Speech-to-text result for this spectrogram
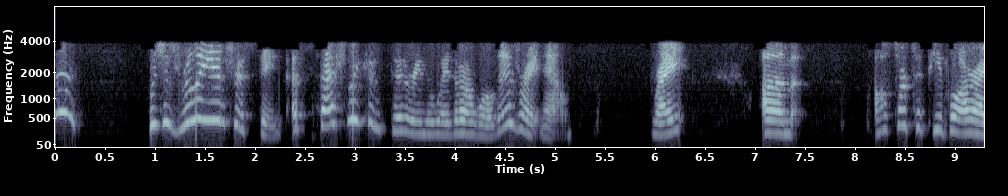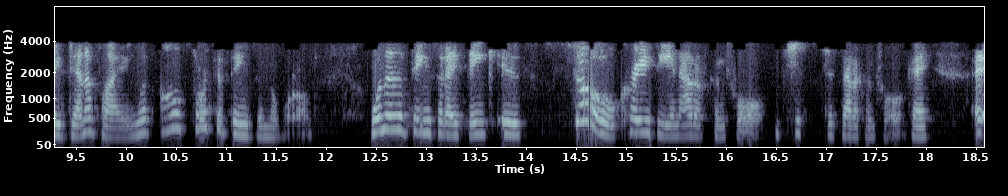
Hmm. which is really interesting, especially considering the way that our world is right now. Right? Um, all sorts of people are identifying with all sorts of things in the world. One of the things that I think is so crazy and out of control, just just out of control, okay? And,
